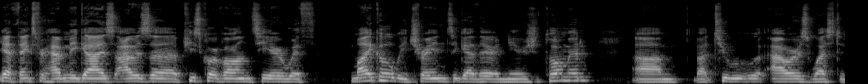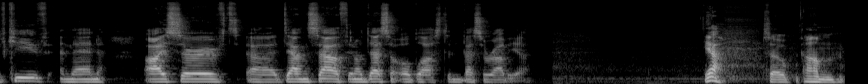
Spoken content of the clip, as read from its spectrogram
Yeah, thanks for having me, guys. I was a Peace Corps volunteer with Michael. We trained together near Zhytomyr um, about two hours west of Kiev, and then I served uh, down south in Odessa Oblast in Bessarabia. Yeah, so um,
